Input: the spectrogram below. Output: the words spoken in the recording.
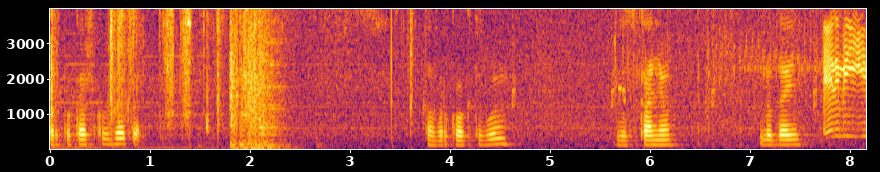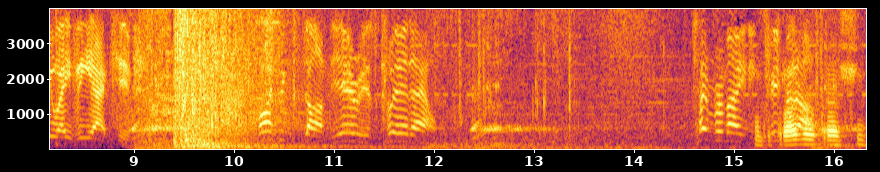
РПКшку взяти. Таверку активую. Засканю людей. Enemy UAV active. Fighting's done. The area's cleared out. От правило краще.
